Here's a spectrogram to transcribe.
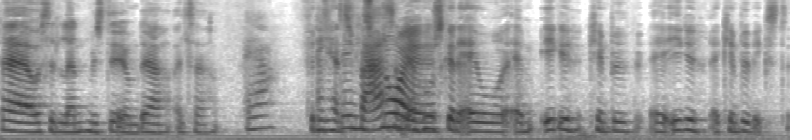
der er også et eller andet mysterium der. Altså, Ja. fordi Altså, det er hans far, historie- som jeg husker det, er jo er ikke, kæmpe, er ikke af kæmpe vækst.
